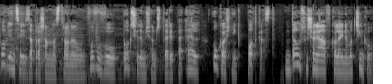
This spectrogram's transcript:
Po więcej zapraszam na stronę www.box74.pl ukośnik podcast. Do usłyszenia w kolejnym odcinku.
